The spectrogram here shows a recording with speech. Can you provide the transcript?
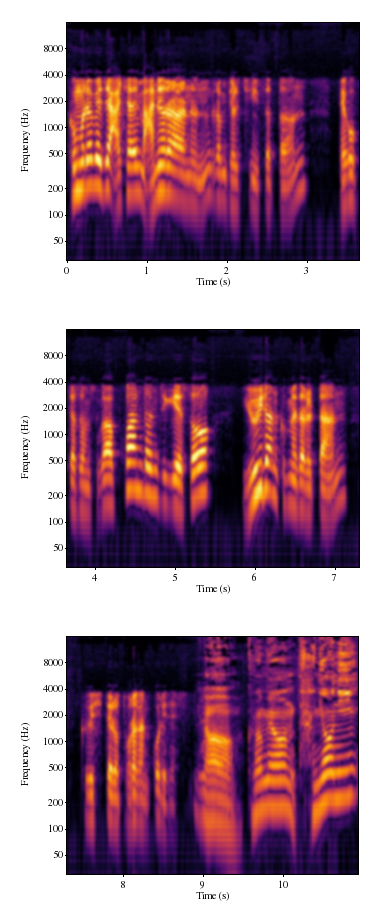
그 무렵에 이제 아시아의 마녀라는 그런 별칭이 있었던 배곡자 선수가 포환 던지기에서 유일한 금메달을 딴 그 시대로 돌아간 꼴이 됐습니다. 어, 그러면 당연히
